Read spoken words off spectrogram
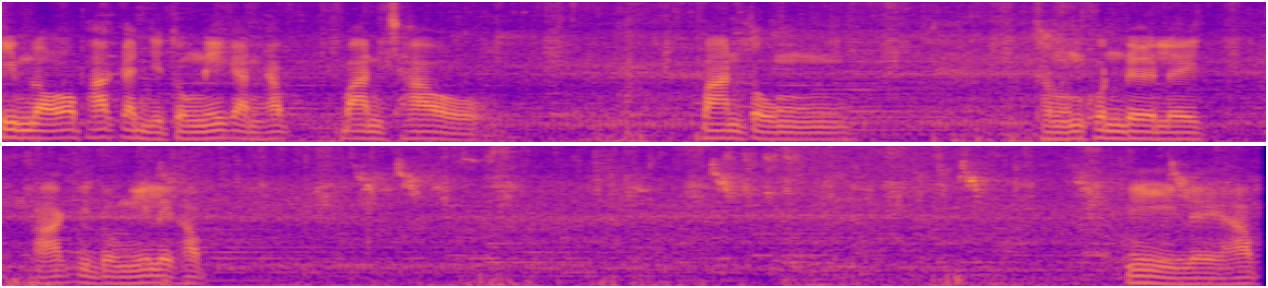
ทีมเราก็พักกันอยู่ตรงนี้กันครับ บ้านเช่า บ้านตรงถนนคนเดินเลยพักอยู่ตรงนี้เลยครับ นี่เลยครับ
